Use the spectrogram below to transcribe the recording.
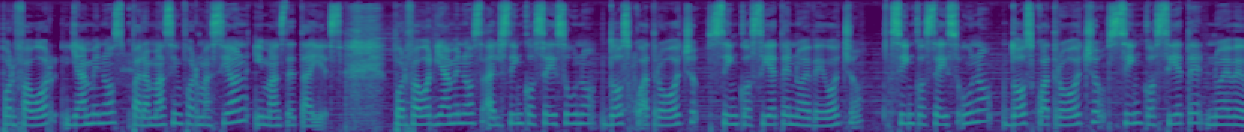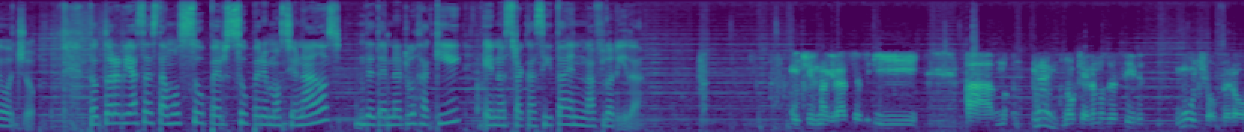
por favor llámenos para más información y más detalles. Por favor llámenos al 561-248-5798. 561-248-5798. Doctora Riaza, estamos súper, súper emocionados de tenerlos aquí en nuestra casita en la Florida. Muchísimas gracias y ah, no, queremos decir mucho, pero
